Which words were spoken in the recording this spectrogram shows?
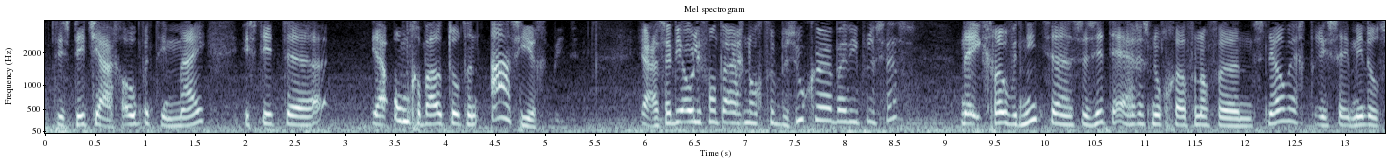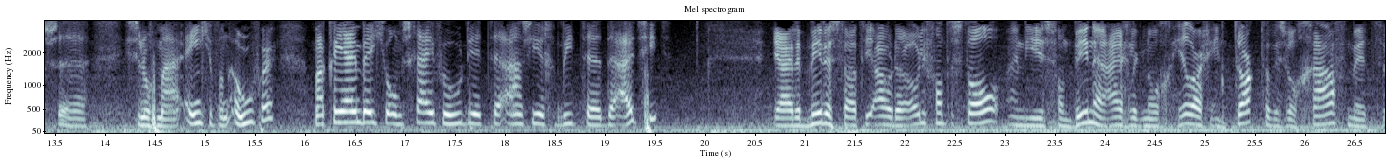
het is dit jaar geopend in mei, is dit ja, omgebouwd tot een Aziëgebied. Ja, zijn die olifanten eigenlijk nog te bezoeken bij die prinses? Nee, ik geloof het niet. Uh, ze zitten ergens nog uh, vanaf een snelweg. Er is inmiddels uh, is er nog maar eentje van over. Maar kan jij een beetje omschrijven hoe dit Aziëgebied eruit ziet? Ja, in het midden staat die oude olifantenstal. En die is van binnen eigenlijk nog heel erg intact. Dat is wel gaaf. Met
